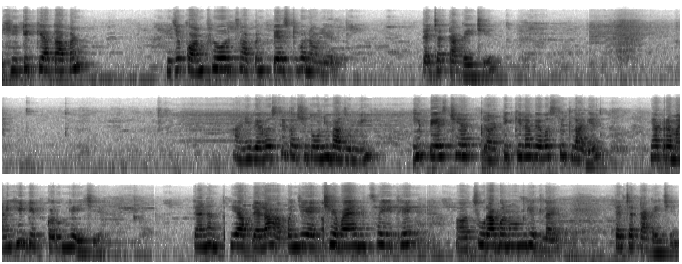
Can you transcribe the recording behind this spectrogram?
ही टिक्की आता आपण हे जे कॉर्नफ्लोअरचं आपण पेस्ट बनवली आहे त्याच्यात टाकायची आणि व्यवस्थित अशी दोन्ही बाजूंनी ही पेस्ट या टिक्कीला व्यवस्थित लागेल याप्रमाणे ही डिप करून घ्यायची आहे. त्यानंतर ही आपल्याला आपण जे शेवयांचा इथे चुरा बनवून घेतला आहे त्याच्यात टाकायची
